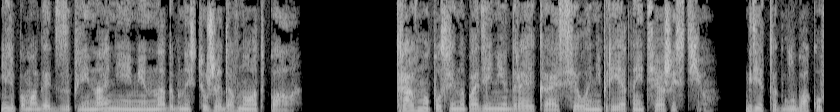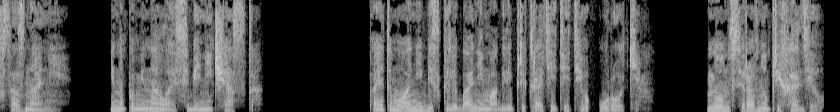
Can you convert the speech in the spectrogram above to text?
или помогать с заклинаниями надобность уже давно отпала. Травма после нападения Дрейка осела неприятной тяжестью, где-то глубоко в сознании, и напоминала о себе нечасто. Поэтому они без колебаний могли прекратить эти уроки, но он все равно приходил,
